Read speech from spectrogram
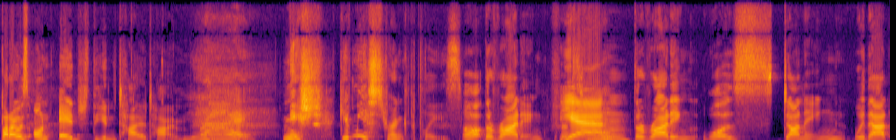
but I was on edge the entire time. Right. Mish, give me a strength, please. Oh, the writing. first of Yeah. all. Mm-hmm. The writing was stunning without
